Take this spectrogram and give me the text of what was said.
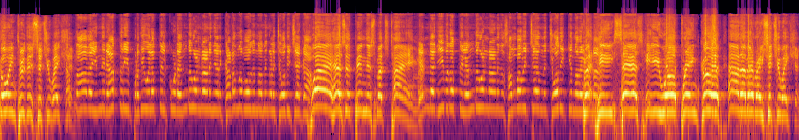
going through this situation? കർത്താവ് ഇന്ന് രാത്രി പ്രതികൂലത്തിൽ കൂടെ എന്തുകൊണ്ടാണ് ഞാൻ കടന്നു പോകുന്നത് നിങ്ങൾ ചോദിച്ചേക്കാം Why has it been this much time? എന്റെ ജീവിതത്തിൽ എന്തുകൊണ്ടാണ് ഇത് സംഭവിച്ചതെന്ന് But ചോദിക്കുന്നവരുണ്ട് he says he will bring good out of every situation.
